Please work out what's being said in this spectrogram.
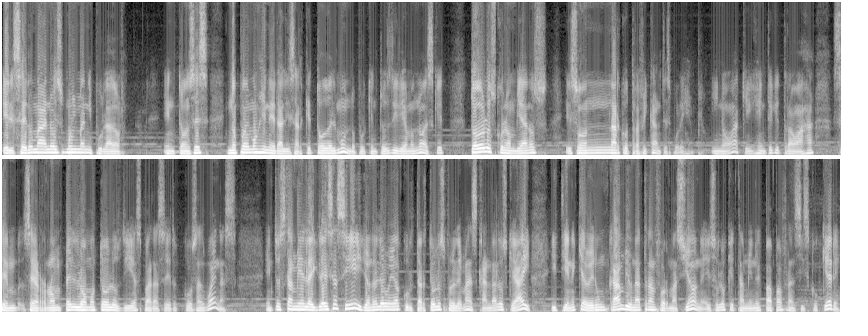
el ser humano es muy manipulador. Entonces no podemos generalizar que todo el mundo, porque entonces diríamos, no, es que todos los colombianos eh, son narcotraficantes, por ejemplo. Y no, aquí hay gente que trabaja, se, se rompe el lomo todos los días para hacer cosas buenas. Entonces también la iglesia sí, yo no le voy a ocultar todos los problemas, escándalos que hay y tiene que haber un cambio, una transformación, eso es lo que también el Papa Francisco quiere,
